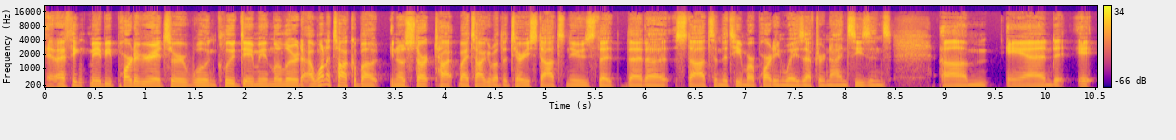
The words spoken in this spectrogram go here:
and I think maybe part of your answer will include Damian Lillard. I want to talk about, you know, start talk, by talking about the Terry Stotts news that that uh, Stotts and the team are parting ways after nine seasons. Um, and it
